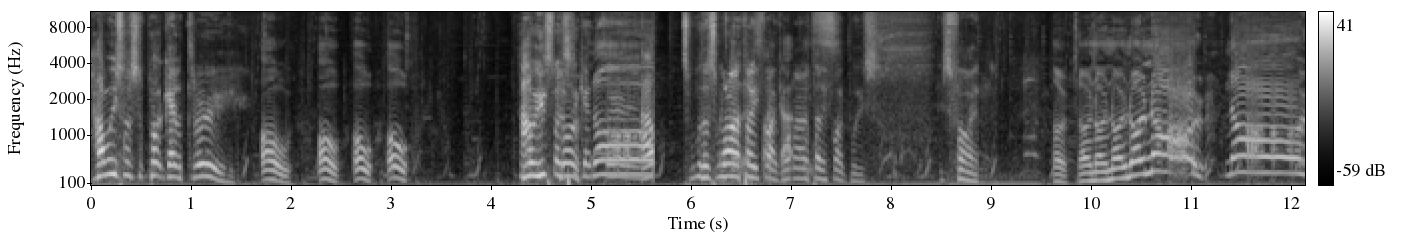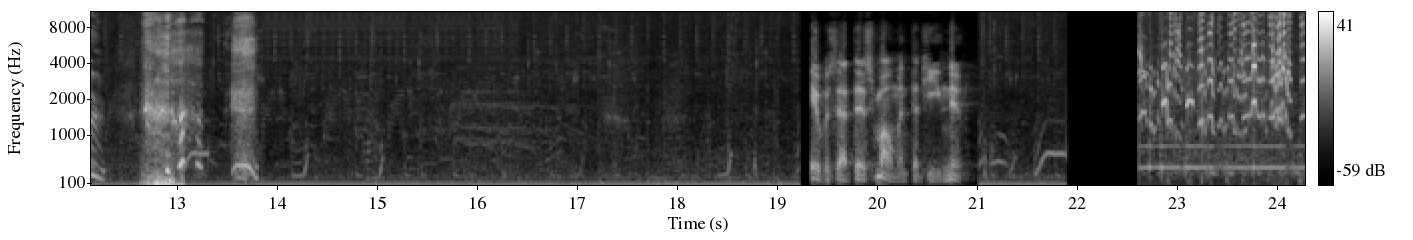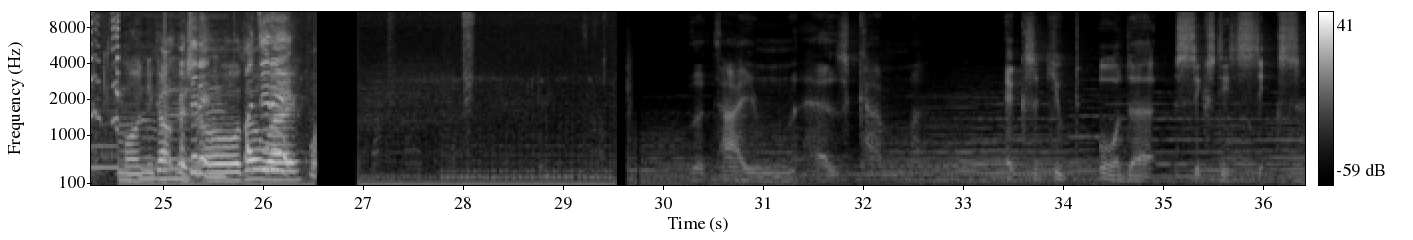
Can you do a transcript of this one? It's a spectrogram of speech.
How are we supposed to put get through? Oh, oh, oh, oh. How are we supposed No, to get no. through? There's one out of 35, one out of 35, please. It's fine. No, no, no, no, no, no! No! It was at this moment that he knew. Come on, you got this did all the I did way. Execute Order 66.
